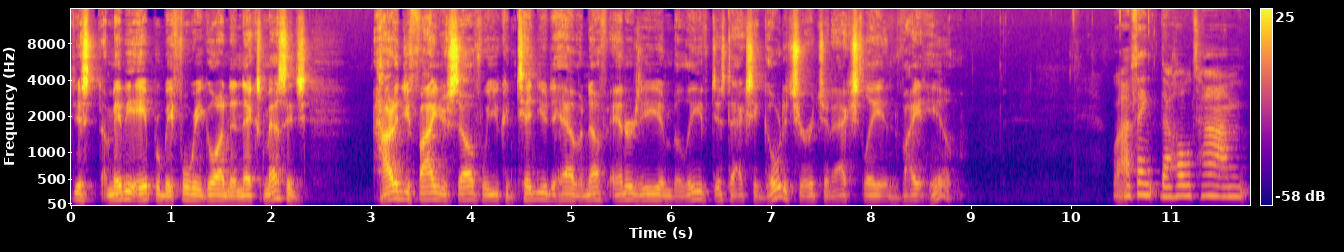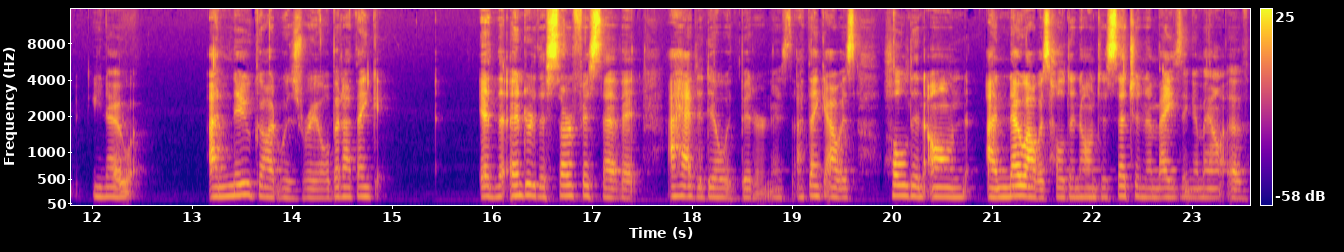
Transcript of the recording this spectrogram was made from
just maybe April before we go on to the next message, how did you find yourself where you continue to have enough energy and belief just to actually go to church and actually invite Him? Well, I think the whole time, you know, I knew God was real, but I think in the, under the surface of it, I had to deal with bitterness. I think I was holding on. I know I was holding on to such an amazing amount of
